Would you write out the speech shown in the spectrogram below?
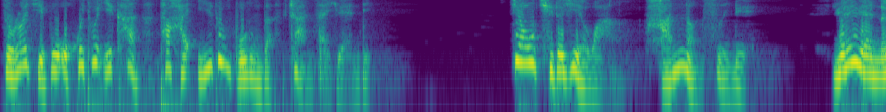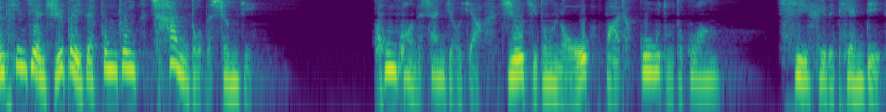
走了几步，我回头一看，他还一动不动的站在原地。郊区的夜晚寒冷肆虐。远远能听见植被在风中颤抖的声音。空旷的山脚下，只有几栋楼发着孤独的光。漆黑的天地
